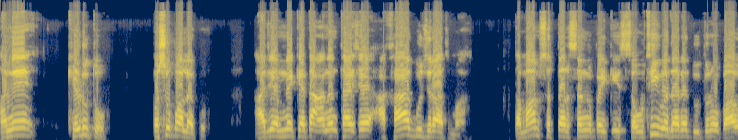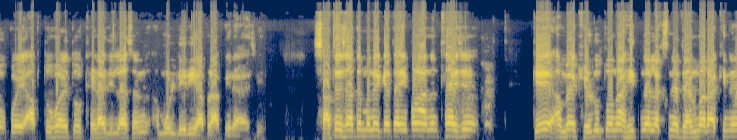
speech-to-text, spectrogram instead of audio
અને ખેડૂતો, પશુપાલકો, આજે અમને કહેતા આનંદ થાય છે આખા ગુજરાતમાં તમામ સત્તર સંઘ પૈકી સૌથી વધારે દૂધનો ભાવ કોઈ આપતું હોય તો ખેડા જિલ્લા સંઘ અમૂલ ડેરી આપણે આપી રહ્યા છીએ સાથે સાથે મને કહેતા એ પણ આનંદ થાય છે કે અમે ખેડૂતોના હિતને લક્ષ્યને ધ્યાનમાં રાખીને,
